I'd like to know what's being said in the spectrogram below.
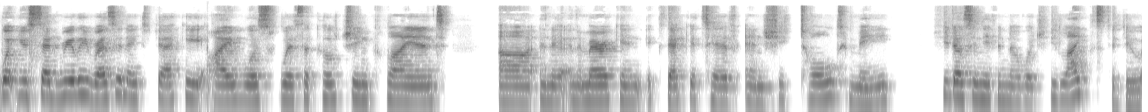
What you said really resonates, Jackie. I was with a coaching client, uh, an, an American executive, and she told me she doesn't even know what she likes to do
